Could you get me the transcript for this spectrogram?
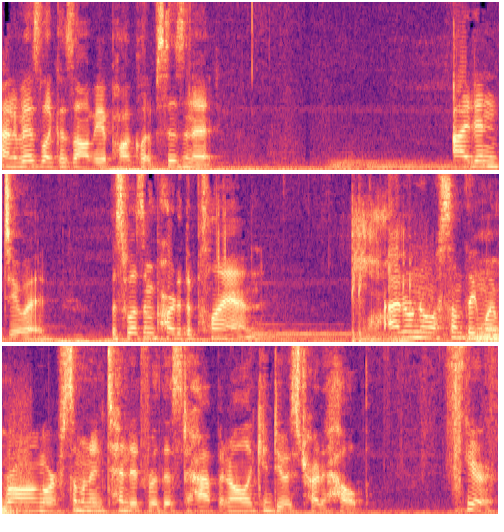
Kind of is like a zombie apocalypse, isn't it? I didn't do it. This wasn't part of the plan. I don't know if something went wrong or if someone intended for this to happen. All I can do is try to help. Here,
